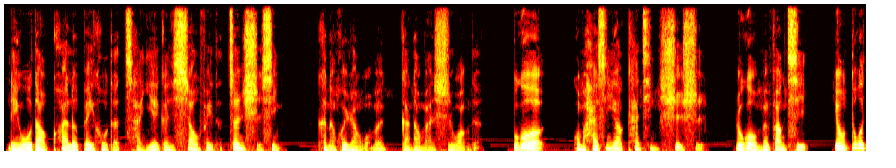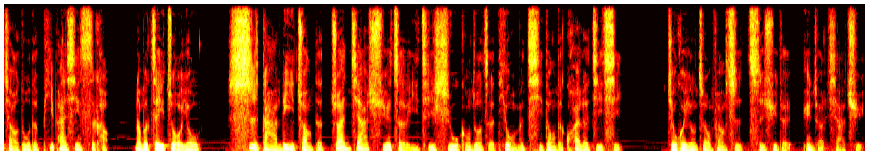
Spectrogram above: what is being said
领悟到快乐背后的产业跟消费的真实性，可能会让我们感到蛮失望的。不过，我们还是要看清事实。如果我们放弃用多角度的批判性思考，那么这一座由势大力壮的专家学者以及实务工作者替我们启动的快乐机器，就会用这种方式持续的运转下去。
